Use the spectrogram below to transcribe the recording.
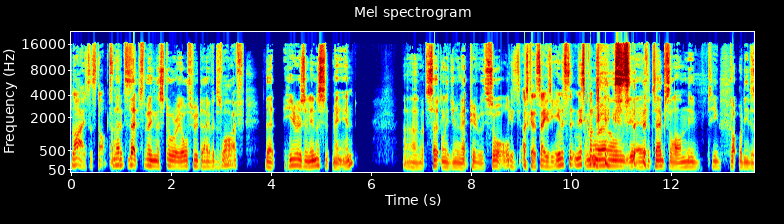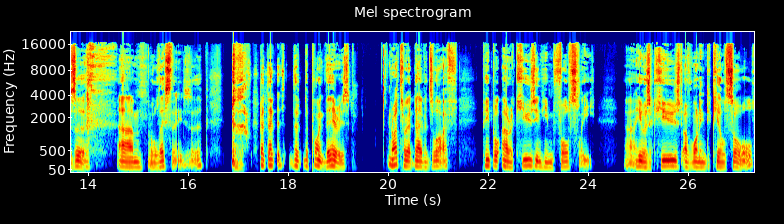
lies are stopped. and Like, that, that's been the story all through David's life. That here is an innocent man, uh, certainly during that period with Saul. I was going to say, is he innocent in this context? Well, yeah, if it's Absalom, he, he got what he deserved, um, or less than he deserved. but the, the the point there is, right throughout David's life, people are accusing him falsely. Uh, he was accused of wanting to kill Saul,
